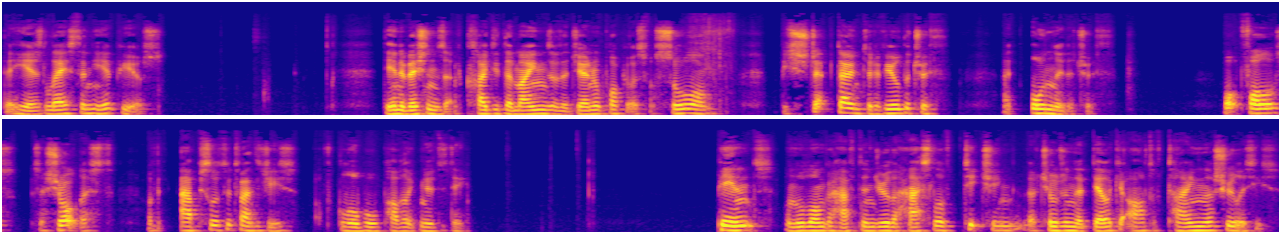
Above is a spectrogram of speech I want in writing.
that he is less than he appears. The inhibitions that have clouded the minds of the general populace for so long will be stripped down to reveal the truth, and only the truth. What follows is a short list of the absolute advantages of global public nudity. Parents will no longer have to endure the hassle of teaching their children the delicate art of tying their shoelaces.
